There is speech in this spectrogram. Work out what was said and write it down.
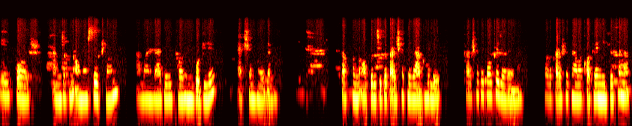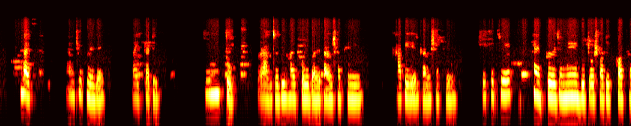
এরপর আমি যখন অনার্সে উঠলাম, আমার রাগের ধরন বদলে অ্যাকশন হয়ে গেল। তখন অপরিচিত কারোর সাথে রাগ হলে কারোর সাথে কাউকে জড়ায় না। ধরো কারোর সাথে আমার কথায় মিলতেছে না। ব্যাস, আমি চুপ হয়ে যাই, লাইট কাটি। কিন্তু রাগ যদি হয় পরিবারের কারোর সাথে, খাতিরের কারোর সাথে, সেক্ষেত্রে হ্যাঁ প্রয়োজনে দুটো সঠিক কথা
